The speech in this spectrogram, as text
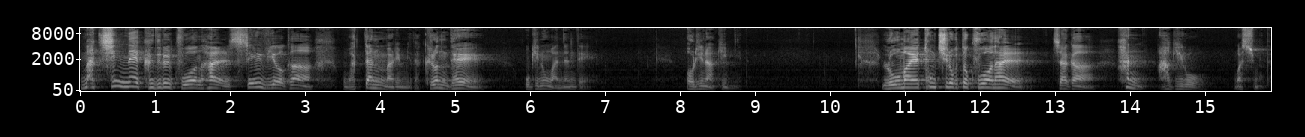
마침내 그들을 구원할 세이비어가 왔다는 말입니다. 그런데 오기는 왔는데 어린 아기입니다. 로마의 통치로부터 구원할 자가 한 아기로 왔습니다.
